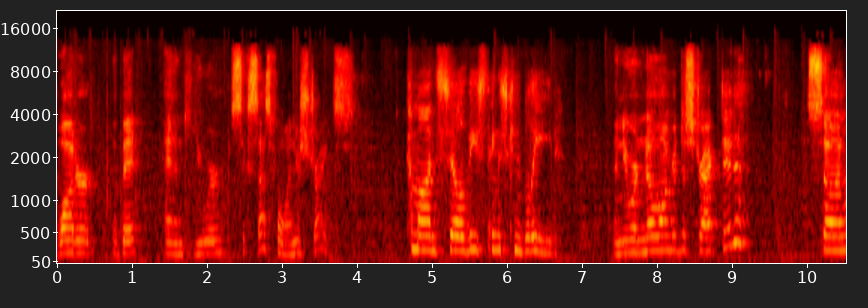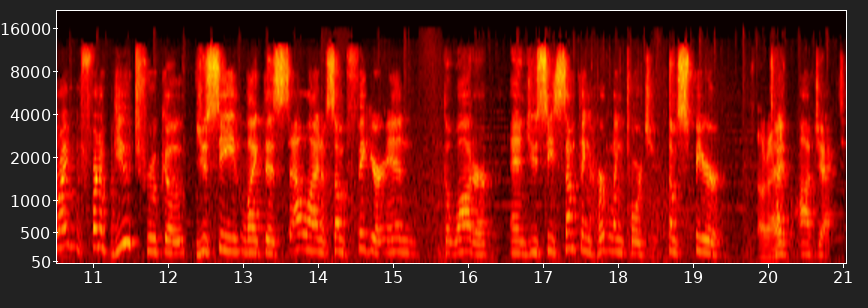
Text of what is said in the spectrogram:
water a bit, and you were successful on your strikes. Come on, Syl, these things can bleed. And you are no longer distracted. So, and right in front of you, Truco, you see like this outline of some figure in the water, and you see something hurtling towards you, some spear All right. type object.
